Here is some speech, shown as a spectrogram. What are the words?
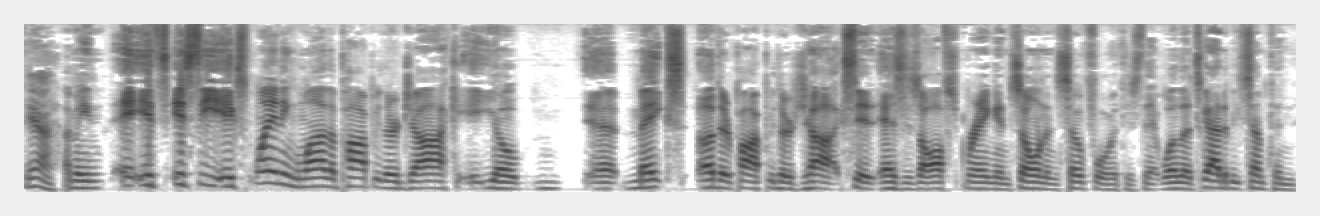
Yeah. I mean, it's it's the explaining why the popular jock, you know, uh, makes other popular jocks it, as his offspring and so on and so forth is that well it's got to be something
